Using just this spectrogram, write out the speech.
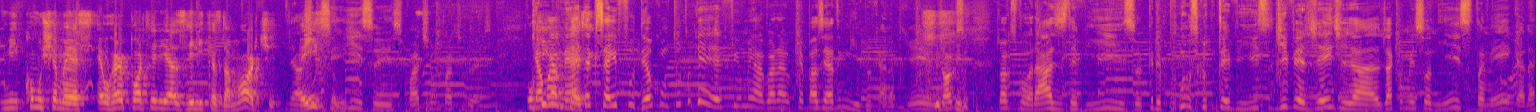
me- como chama essa? É o Harry Potter e as Relíquias da Morte? Eu É isso? sim. Isso, isso, parte 1, parte 2. O que, que é uma que merda que isso aí fudeu com tudo que é filme agora que é baseado em livro, cara. Porque Jogos, Jogos Vorazes teve isso, Crepúsculo teve isso, Divergente já, já começou nisso também, cara.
